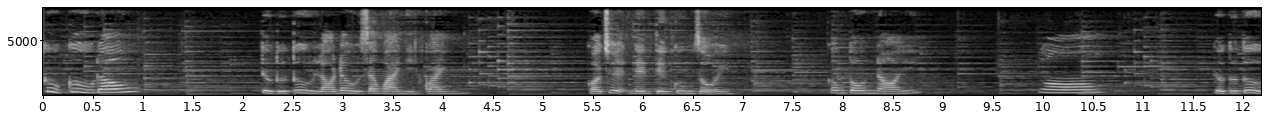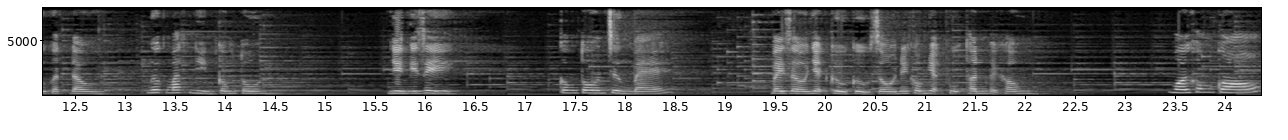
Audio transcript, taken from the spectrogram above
Cửu cửu đâu? Tiểu tứ tử ló đầu ra ngoài nhìn quanh. Có chuyện nên tiến cung rồi. Công tôn nói. Ngon. Tiểu tứ tử gật đầu, ngước mắt nhìn công tôn. Nhìn cái gì? Công tôn chừng bé. Bây giờ nhận cửu cửu rồi nên không nhận phụ thân phải không? Mới không có.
